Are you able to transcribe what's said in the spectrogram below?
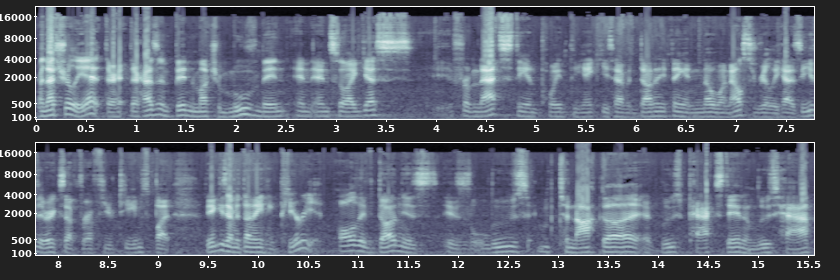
and that's really it. There, there hasn't been much movement, and, and so I guess from that standpoint, the Yankees haven't done anything, and no one else really has either, except for a few teams. But the Yankees haven't done anything. Period. All they've done is is lose Tanaka and lose Paxton and lose Happ.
